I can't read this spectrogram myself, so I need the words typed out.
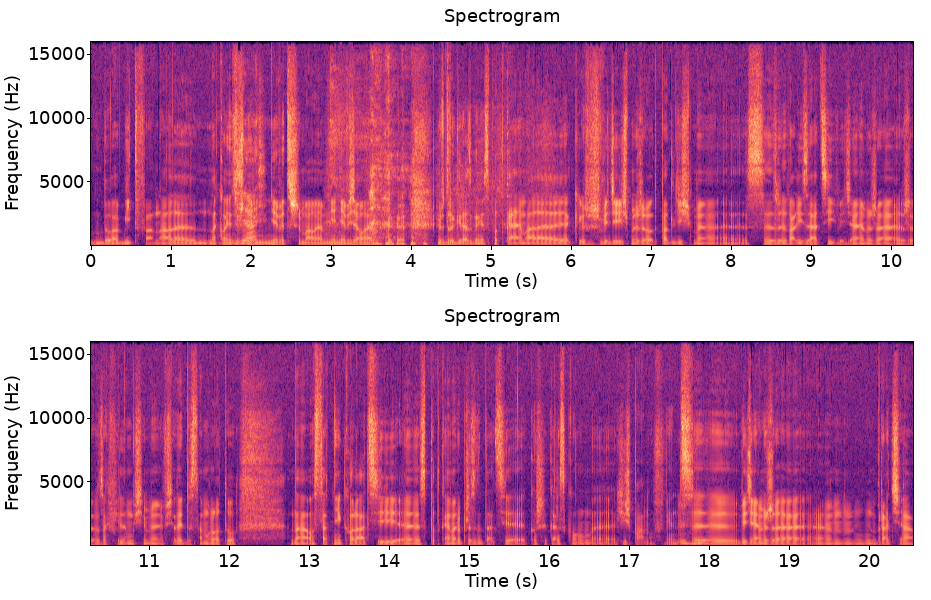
była bitwa, no ale na koniec już Wziąłeś? nie, nie wytrzymałem, nie, nie wziąłem. już drugi raz go nie spotkałem, ale jak już wiedzieliśmy, że odpadliśmy z rywalizacji, wiedziałem, że, że za chwilę musimy wsiadać do samolotu, na ostatniej kolacji e, spotkałem reprezentację koszykarską e, Hiszpanów, więc Mhm. e, wiedziałem, że bracia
